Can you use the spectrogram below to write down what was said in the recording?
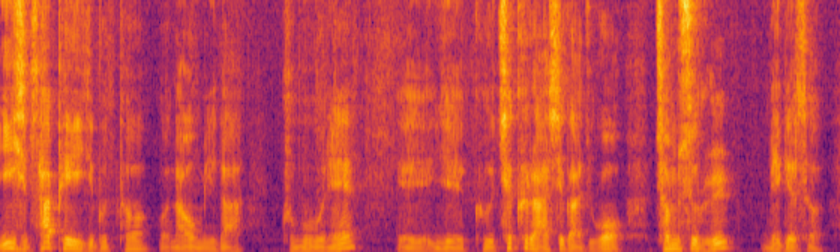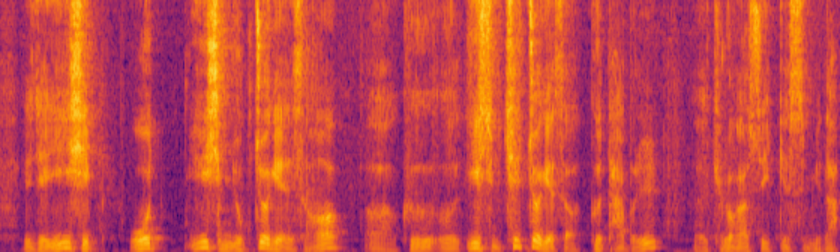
24페이지부터 나옵니다. 그 부분에 예, 이제 그 체크를 하셔가지고 점수를 매겨서 이제 25 26쪽에서 어, 그 27쪽에서 어, 그 답을 어, 기록할 수 있겠습니다.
